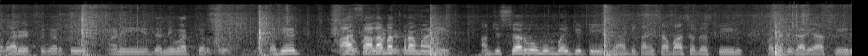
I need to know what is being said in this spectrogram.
आभार व्यक्त करतो आणि धन्यवाद करतो. तसेच आज सालाबादप्रमाणे आमची सर्व मुंबईची टीम या ठिकाणी सभासद असतील पदाधिकारी असतील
